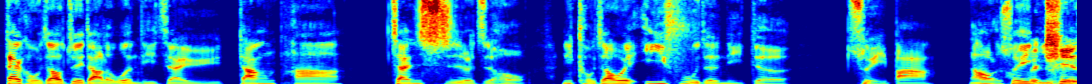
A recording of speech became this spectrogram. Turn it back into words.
戴口罩最大的问题在于，当它沾湿了之后，你口罩会依附着你的嘴巴，然后所以你会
